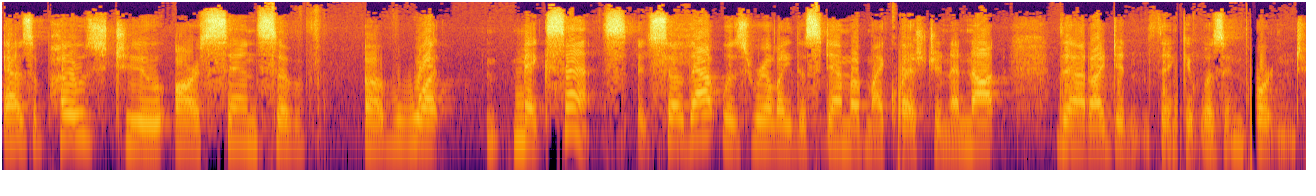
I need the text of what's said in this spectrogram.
as opposed to our sense of, of what makes sense. So that was really the stem of my question, and not that I didn't think it was important.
